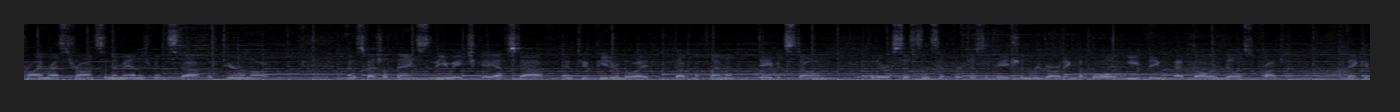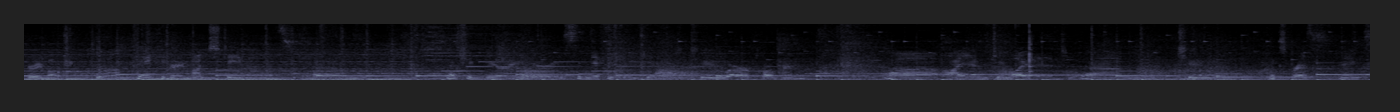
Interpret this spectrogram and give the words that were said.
Prime Restaurants, and the management staff of Tirnanog. And a special thanks to the UHKF staff and to Peter Lloyd, Doug McClement, David Stone, for their assistance and participation regarding the whole Evening at Dollar Bills project. Thank you very much. Thank you very much, Stephen. It's um, actually very, very significant gift to our program. Uh, I am delighted um, to express thanks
